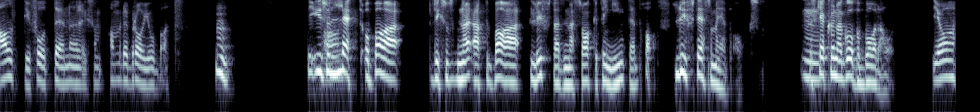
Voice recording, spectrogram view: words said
alltid fått den, eh, liksom, ja men det är bra jobbat. Mm. Det är ju så Ja. lätt att bara, liksom, att bara lyfta när saker och ting inte är bra. Lyft det som är bra också. Det ska Mm. kunna gå på båda håll. Ja,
